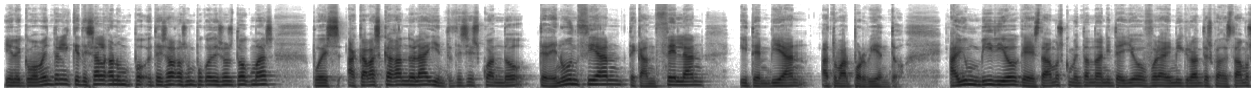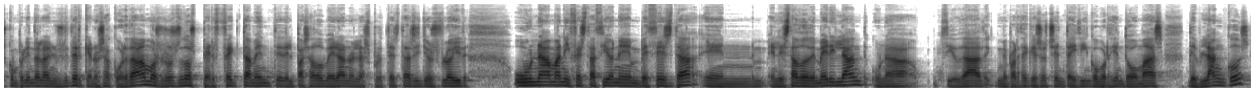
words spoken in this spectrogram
y en el momento en el que te, salgan te salgas un poco de esos dogmas, pues acabas cagándola y entonces es cuando te denuncian, te cancelan y te envían a tomar por viento. Hay un vídeo que estábamos comentando Anita y yo fuera de micro antes cuando estábamos componiendo la newsletter que nos acordábamos los dos perfectamente del pasado verano en las protestas de George Floyd, una manifestación en Bethesda, en el estado de Maryland, una ciudad, me parece que es 85% o más de blancos.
